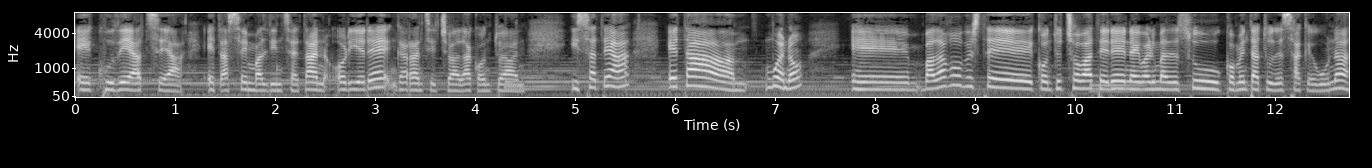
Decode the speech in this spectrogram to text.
e, kudeatzea eta zein baldintzetan hori ere garrantzitsua da kontuan izatea eta bueno E, badago beste kontutxo bat ere nahi bali badezu komentatu dezakeguna.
